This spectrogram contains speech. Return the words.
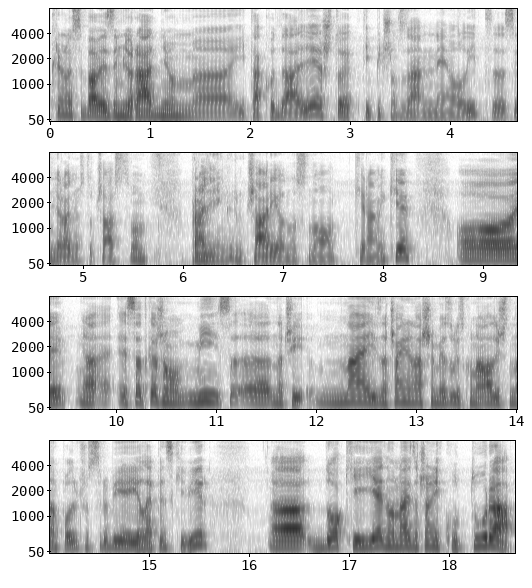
krenuli da se bave zemljoradnjom e, i tako dalje, što je tipično za neolit, zemljoradnjom stočarstvom, pravljenjem grnčari, odnosno keramike. Ovaj, e sad kažemo, mi, znači, najznačajnije naše mezolitsko nalazište na području Srbije je Lepenski vir, dok je jedna od najznačajnijih kultura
